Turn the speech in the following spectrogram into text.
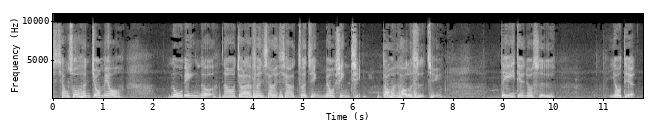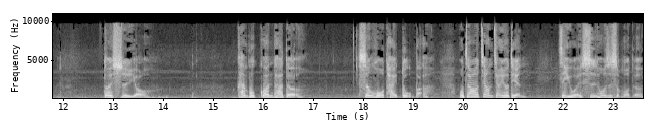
想说很久没有录音了，然后就来分享一下最近没有心情到很好的事情。第一点就是有点对室友看不惯他的生活态度吧。我知道这样讲有点自以为是或是什么的，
